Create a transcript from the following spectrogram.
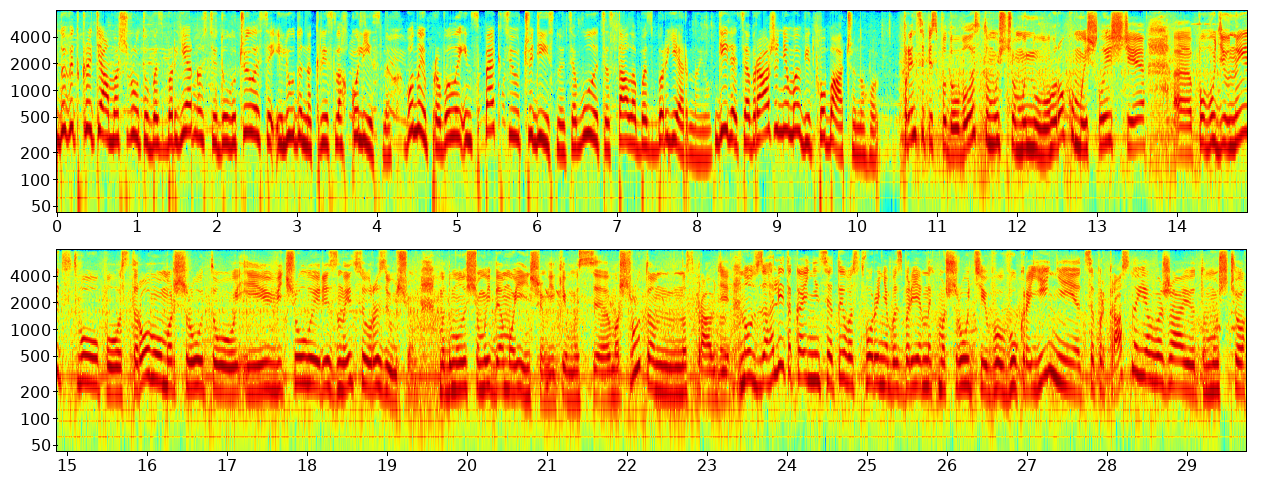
До відкриття маршруту безбар'єрності долучилися і люди на кріслах колісних. Вони провели інспекцію, чи дійсно ця вулиця стала безбар'єрною. Діляться враженнями від побаченого. В принципі, сподобалось, тому що минулого року ми йшли ще е, по будівництву, по старому маршруту і відчули різницю разючу. Ми думали, що ми йдемо іншим якимось е, маршрутом. Насправді, ну взагалі така ініціатива створення безбар'єрних маршрутів в Україні це прекрасно. Я вважаю, тому що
